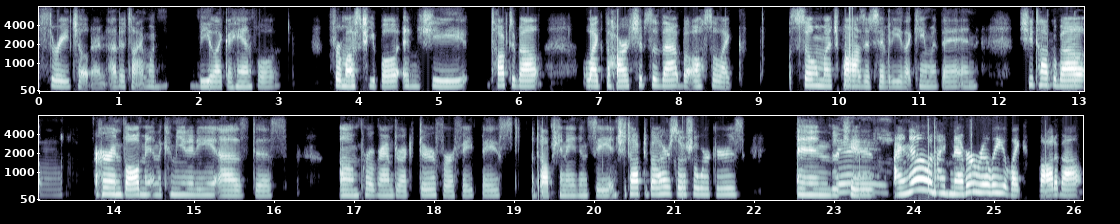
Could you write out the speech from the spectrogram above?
three children at a time, would be like a handful for most people. And she talked about like the hardships of that, but also like so much positivity that came with it. And she talked about Mhm. her involvement in the community as this um, program director for a faith-based adoption agency, and she talked about her social workers and their kids. I know, and I'd never really like thought about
